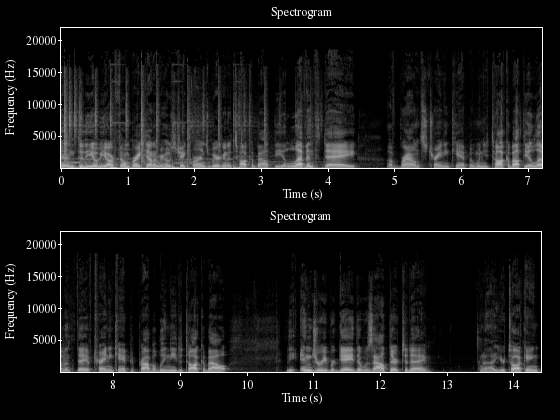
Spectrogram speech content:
in to the OBR Film Breakdown. I'm your host, Jake Burns. We are going to talk about the 11th day of Browns training camp. And when you talk about the 11th day of training camp, you probably need to talk about the injury brigade that was out there today. Uh, you're talking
